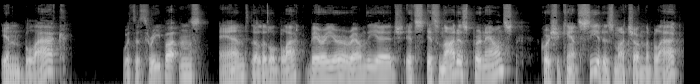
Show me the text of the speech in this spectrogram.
in black with the three buttons and the little black barrier around the edge. It's, it's not as pronounced. Of course, you can't see it as much on the black.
